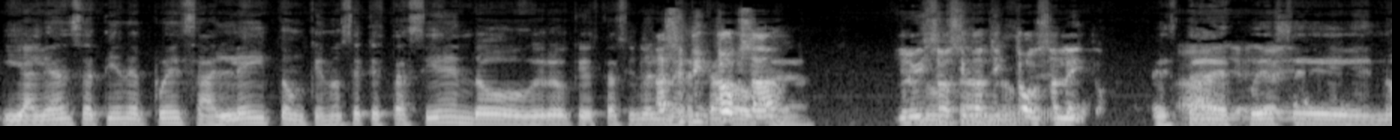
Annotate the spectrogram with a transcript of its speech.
Y Alianza tiene pues a Leighton, que no sé qué está haciendo, creo que está haciendo el Hace mercado TikToks, ¿ah? para- Yo lo he visto No, haciendo o sea, no, TikToks, a Leito. Está después, eh, ¿no?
